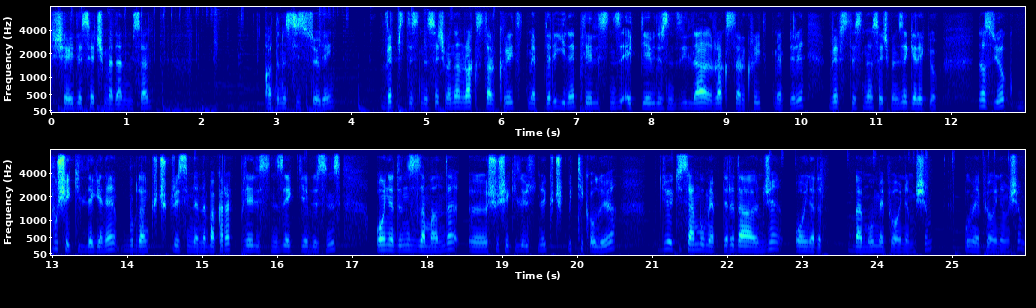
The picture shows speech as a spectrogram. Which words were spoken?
şeyde seçmeden misal adını siz söyleyin. Web sitesinde seçmeden Rockstar Created Map'leri yine playlistinize ekleyebilirsiniz. İlla Rockstar Created Map'leri web sitesinden seçmenize gerek yok. Nasıl yok? Bu şekilde gene buradan küçük resimlerine bakarak playlistinize ekleyebilirsiniz. Oynadığınız zaman da e, şu şekilde üstünde küçük bir tik oluyor. Diyor ki sen bu mapleri daha önce oynadın. Ben bu map'i oynamışım. Bu map'i oynamışım.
